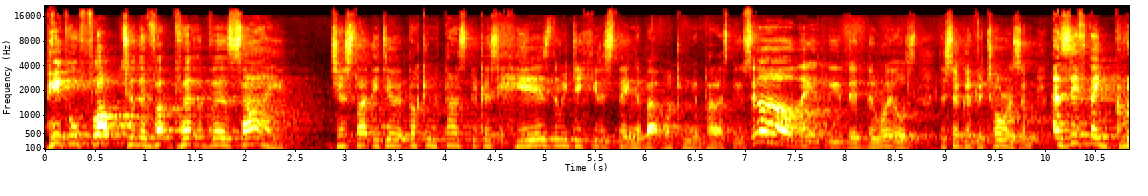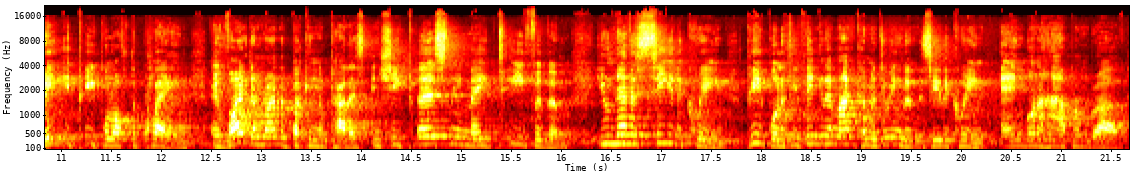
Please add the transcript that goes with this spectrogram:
people flock to the Ver- Ver- Versailles, just like they do at Buckingham Palace, because here's the ridiculous thing about Buckingham Palace. People say, oh, they, the, the, the royals, they're so good for tourism. As if they greeted people off the plane, invited them round to Buckingham Palace, and she personally made tea for them. You never see the Queen. People, if you're thinking they might come into England to see the Queen, ain't gonna happen, bruv.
